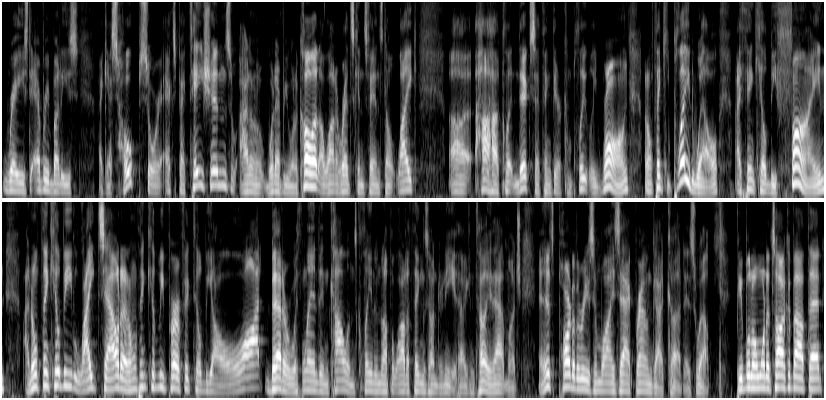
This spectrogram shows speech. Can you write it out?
raised everybody's, I guess, hopes or expectations. I don't know, whatever you want to call it. A lot of Redskins fans don't like uh, haha, Clinton Dix, I think they're completely wrong. I don't think he played well. I think he'll be fine. I don't think he'll be lights out. I don't think he'll be perfect. He'll be a lot better with Landon Collins cleaning up a lot of things underneath. I can tell you that much. And it's part of the reason why Zach Brown got cut as well. People don't want to talk about that.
